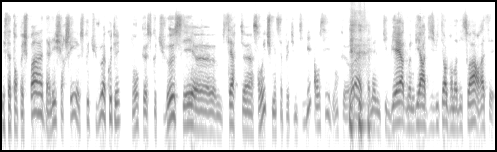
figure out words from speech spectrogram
mais ça t'empêche pas d'aller chercher euh, ce que tu veux à côté. Donc, euh, ce que tu veux, c'est certes un sandwich, mais ça peut être une petite bière aussi. Donc, voilà, tu amènes une petite bière, de bonne bière à 18h le vendredi soir, c'est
